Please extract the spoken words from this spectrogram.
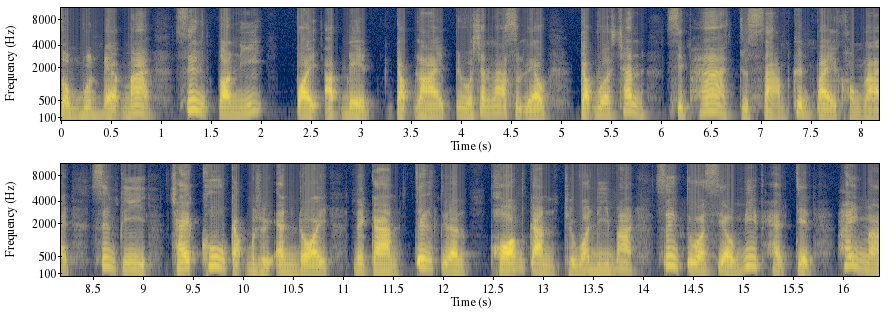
สมบูรณ์แบบมาก ซึ่งตอนนี้ปล่อยอัปเดตกับไลน์เป็นเวอร์ชันล่าสุดแล้ว กับเวอร์ชัน15.3 ขึ้นไปของไลน์ซึ่งพีใช้คู่กับมือถือ Android ในการแจ้งเตือนพร้อมกันถือว่าดีมาก ซึ่งตัว Xiaomi Pad 7 ให้มา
